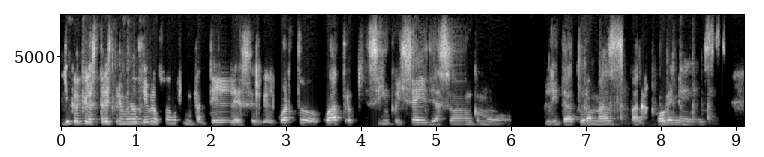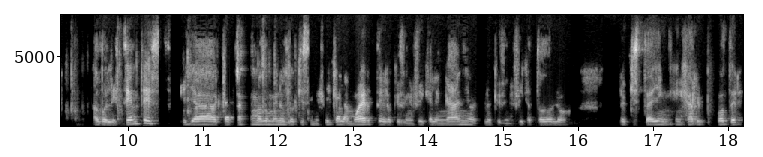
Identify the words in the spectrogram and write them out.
yo creo que los tres primeros libros son infantiles, el, cuarto, cuatro, cinco y seis ya son como literatura más para jóvenes adolescentes que ya captan más o menos lo que significa la muerte, lo que significa el engaño, lo que significa todo lo, lo que está ahí en, en, Harry Potter.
